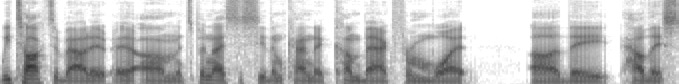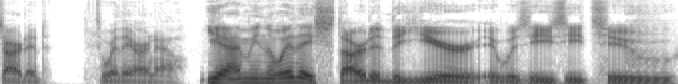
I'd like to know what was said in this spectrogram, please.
We talked about it. Uh, um, it's been nice to see them kind of come back from what uh, they how they started to where they are now. Yeah, I mean the way they started the year, it was easy to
